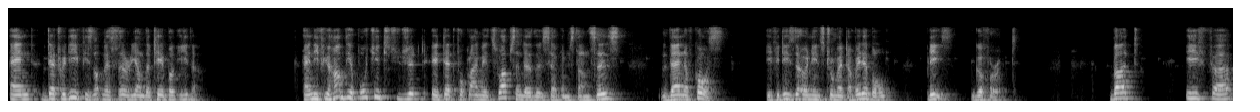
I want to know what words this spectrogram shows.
and debt relief is not necessarily on the table either. And if you have the opportunity to do a debt for climate swaps under those circumstances, then of course, if it is the only instrument available, please go for it. But if uh,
